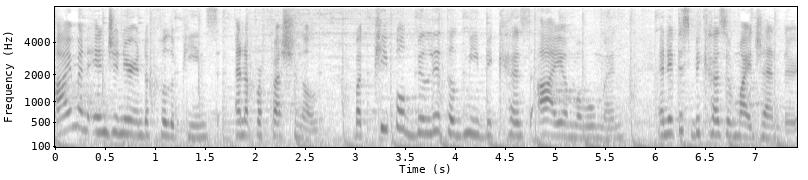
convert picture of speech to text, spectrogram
I'm an engineer in the Philippines and a professional, but people belittled me because I am a woman, and it is because of my gender.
